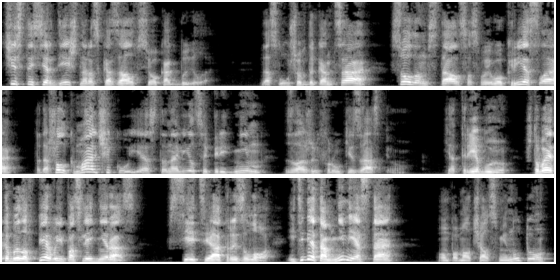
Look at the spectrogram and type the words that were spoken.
чистосердечно рассказал все, как было. Дослушав до конца, Солон встал со своего кресла, подошел к мальчику и остановился перед ним, заложив руки за спину. «Я требую, чтобы это было в первый и последний раз. Все театры зло, и тебе там не место!» Он помолчал с минуту,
